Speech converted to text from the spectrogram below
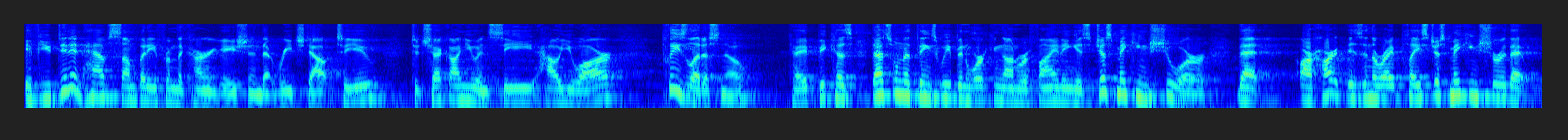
if you didn't have somebody from the congregation that reached out to you to check on you and see how you are, please let us know, okay? Because that's one of the things we've been working on refining is just making sure that our heart is in the right place, just making sure that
